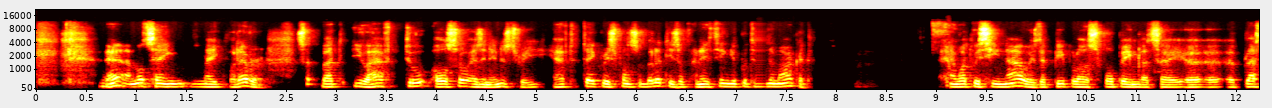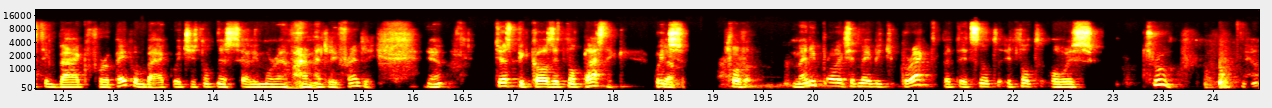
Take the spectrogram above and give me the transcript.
Hmm. yeah, I'm not saying make whatever. So, but you have to also, as an industry, you have to take responsibilities of anything you put in the market. And what we see now is that people are swapping, let's say, a, a, plastic bag for a paper bag, which is not necessarily more environmentally friendly. Yeah, just because it's not plastic, which yeah. for many products it may be correct, but it's not. It's not always true. Yeah.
